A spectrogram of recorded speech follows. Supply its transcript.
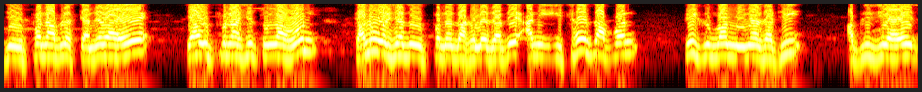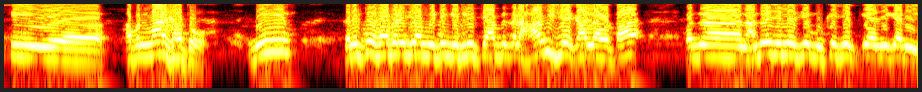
जे उत्पन्न आपलं स्टँडर्ड आहे त्या उत्पन्नाशी तुलना होऊन चालू वर्षाचं उत्पन्न दाखवलं जाते आणि इथंच आपण पीक विमा मिळण्यासाठी आपली जी आहे ती आपण मार खातो. मी कलेक्टर साहेबांनी जेव्हा मिटिंग घेतली त्याबद्दल हा विषय काढला होता. पण नांदेड जिल्ह्याचे मुख्य शेतकरी अधिकारी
